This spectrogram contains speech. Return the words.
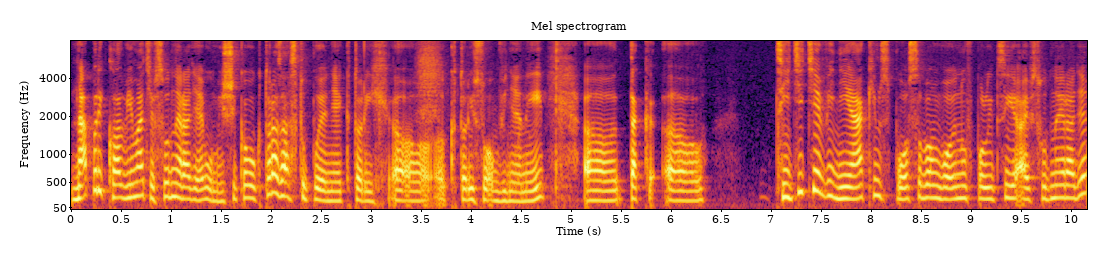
napríklad vy máte v súdnej rade Evu Mišikovú, ktorá zastupuje niektorých, uh, ktorí sú obvinení. Uh, tak uh, cítite vy nejakým spôsobom vojnu v policii aj v súdnej rade?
